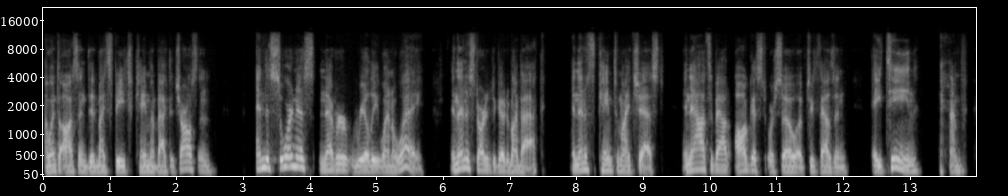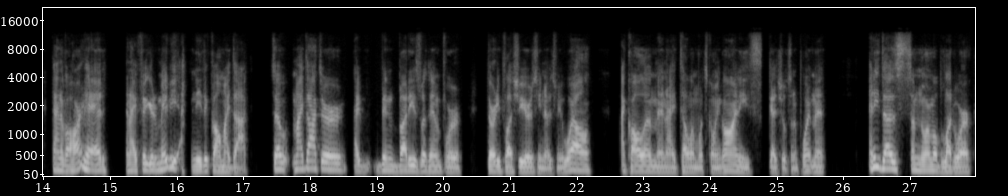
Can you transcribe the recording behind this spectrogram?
I went to Austin, did my speech, came back to Charleston, and the soreness never really went away. And then it started to go to my back, and then it came to my chest. And now it's about August or so of 2018. I'm kind of a hard head, and I figured maybe I need to call my doc. So my doctor, I've been buddies with him for 30 plus years. He knows me well. I call him and I tell him what's going on. He schedules an appointment and he does some normal blood work,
